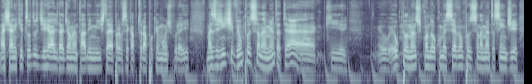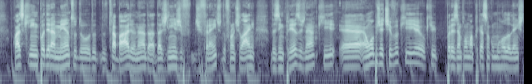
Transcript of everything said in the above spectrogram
acharem que tudo de realidade aumentada e mista é para você capturar Pokémons por aí. Mas a gente vê um posicionamento até é, que eu, eu, pelo menos, quando eu comecei a ver um posicionamento assim de quase que empoderamento do, do, do trabalho, né, da, das linhas de, de, frente, do frontline das empresas, né, que é, é, um objetivo que, que, por exemplo, uma aplicação como o HoloLens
